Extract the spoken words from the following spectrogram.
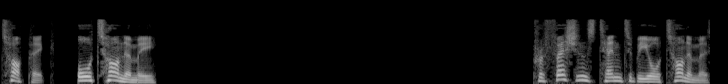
Topic: Autonomy Professions tend to be autonomous,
